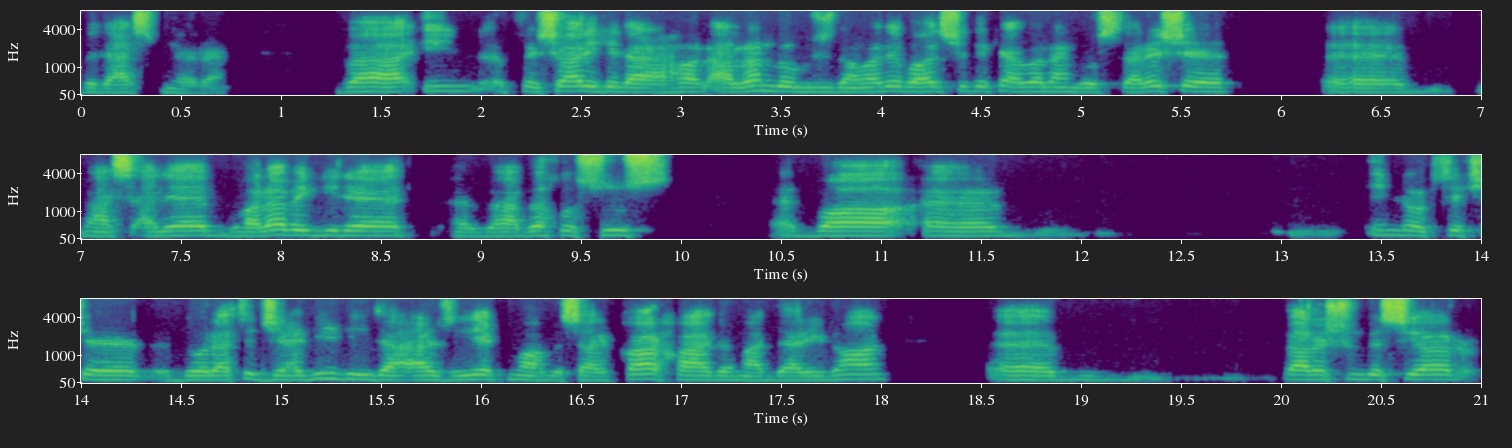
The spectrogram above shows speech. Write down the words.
به دست میارن. و این فشاری که در حال الان به وجود آمده باعث شده که اولا گسترش مسئله بالا بگیره و به خصوص با این نکته که دولت جدیدی در عرض یک ماه به سر کار خواهد آمد در ایران براشون بسیار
